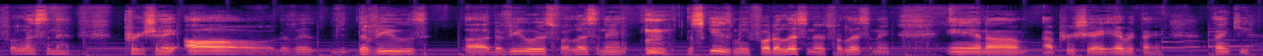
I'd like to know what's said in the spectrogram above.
for listening. Appreciate all the the views uh, the viewers for listening. Excuse me, for the listeners for listening. And um, I appreciate everything. Thank you.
